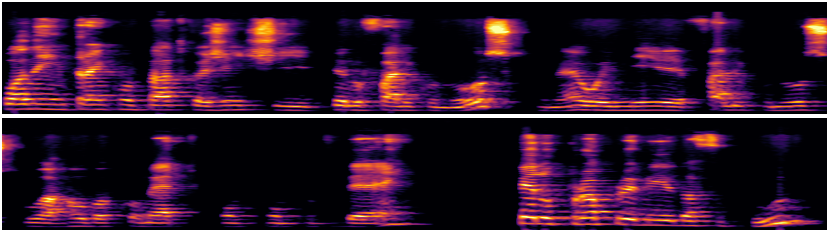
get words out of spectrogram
podem entrar em contato com a gente pelo Fale Conosco, né? o e-mail é faleconosco.comerc.com.br, pelo próprio e-mail da Futuro,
